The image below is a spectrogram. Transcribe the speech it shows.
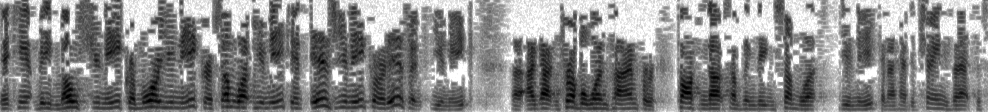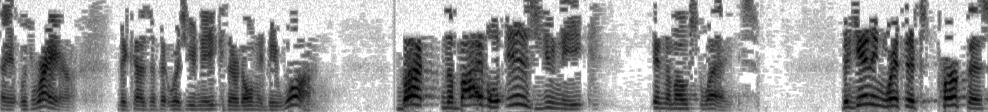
It can't be most unique or more unique or somewhat unique. It is unique or it isn't unique. Uh, I got in trouble one time for talking about something being somewhat unique, and I had to change that to say it was rare, because if it was unique, there'd only be one. But the Bible is unique in the most ways, beginning with its purpose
